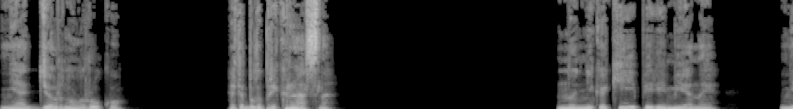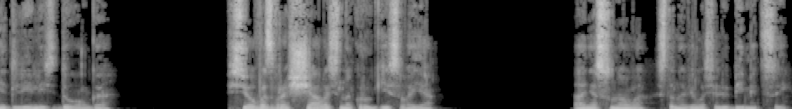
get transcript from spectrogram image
не отдернул руку. Это было прекрасно. Но никакие перемены не длились долго. Все возвращалось на круги своя. Аня снова становилась любимицей.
